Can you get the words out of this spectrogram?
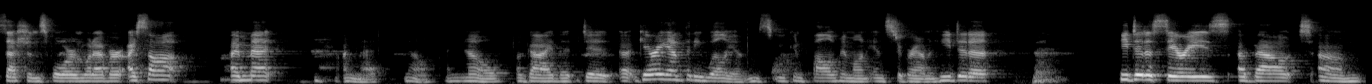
sessions for and whatever. I saw, I met, I met, no, I know a guy that did, uh, Gary Anthony Williams. You can follow him on Instagram and he did a, he did a series about um,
